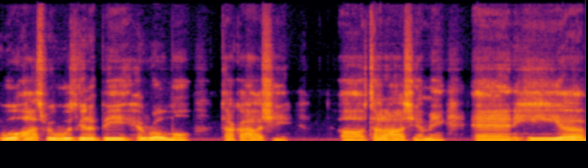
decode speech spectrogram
Will Ospreay was gonna be Hiromu Takahashi, uh, Tanahashi. I mean, and he uh,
